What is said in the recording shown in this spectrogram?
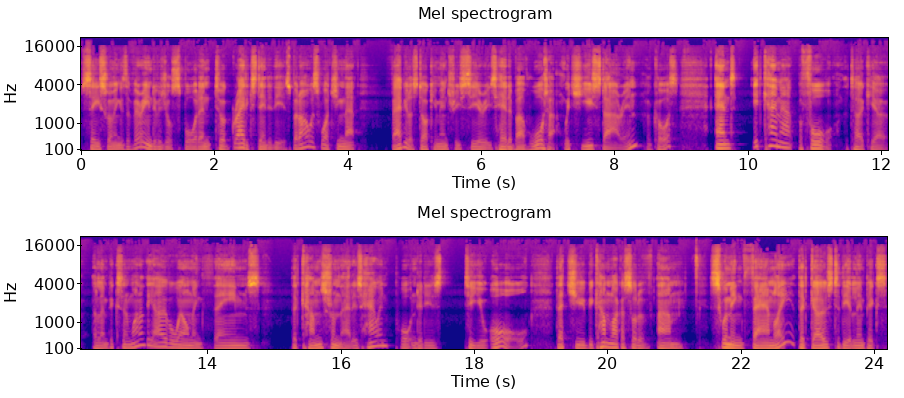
see swimming as a very individual sport, and to a great extent it is. But I was watching that fabulous documentary series, Head Above Water, which you star in, of course, and it came out before the Tokyo Olympics. And one of the overwhelming themes that comes from that is how important it is to you all that you become like a sort of um, swimming family that goes to the Olympics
